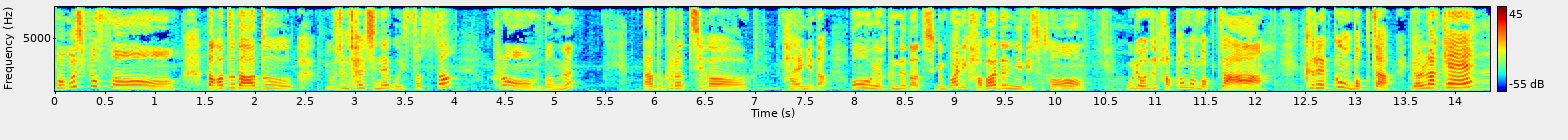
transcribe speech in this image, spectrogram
보고 싶었어. 나도, 나도. 요즘 잘 지내고 있었어? 그럼, 너는? 나도 그렇지 뭐. 다행이다. 어, 야, 근데 나 지금 빨리 가봐야 되는 일이 있어서, 우리 언제 밥 한번 먹자. 그래, 꼭 먹자. 연락해.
